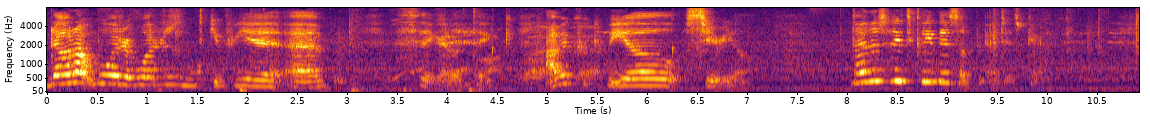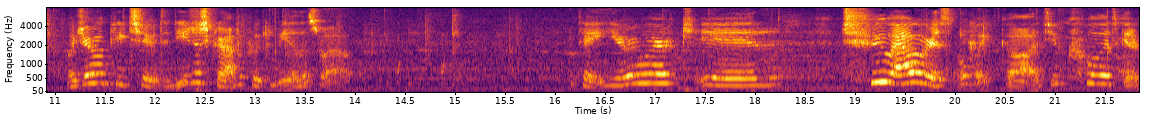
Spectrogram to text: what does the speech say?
no not water, water doesn't give you a um, thing I don't think. Have a quick meal cereal. Then I just need to clean this up. I did okay. But you're hungry too. Did you just grab a quick meal as well? Okay, your work in two hours. Oh my god, you could get a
